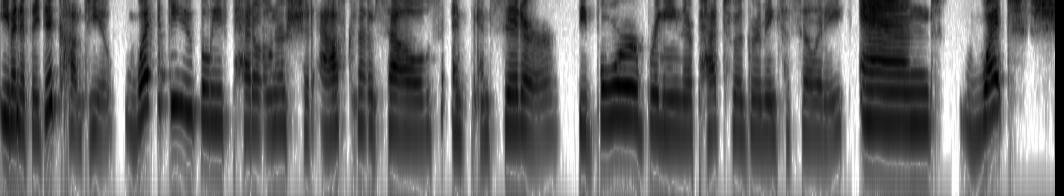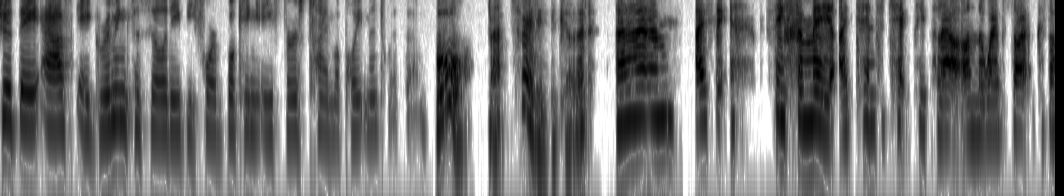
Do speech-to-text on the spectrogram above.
even if they did come to you, what do you believe pet owners should ask themselves and consider before bringing their pet to a grooming facility? And what should they ask a grooming facility before booking a first time appointment with them? Oh, that's really good. Um, I think see for me i tend to check people out on the website because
